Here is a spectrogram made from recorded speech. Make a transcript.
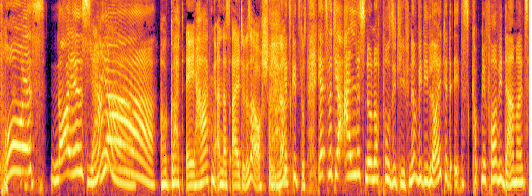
frohes Neues Ja. Jahr! Oh Gott, ey, Haken an das Alte, das ist auch schön, ne? Jetzt geht's los. Jetzt wird ja alles nur noch positiv, ne? Wie die Leute, es kommt mir vor wie damals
